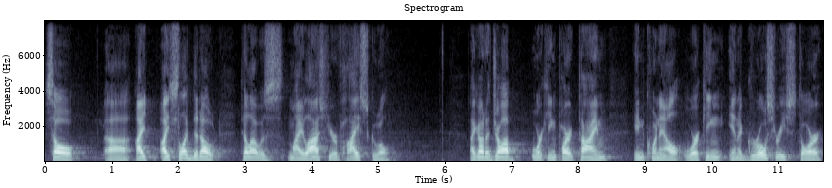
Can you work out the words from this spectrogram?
So uh, I, I slugged it out till I was my last year of high school. I got a job working part time in Quesnel working in a grocery store,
